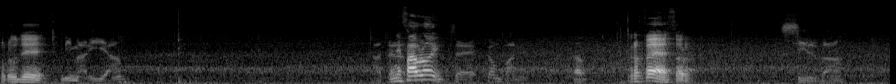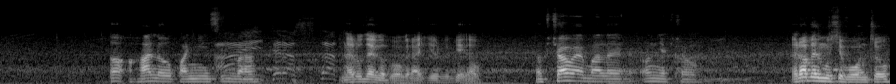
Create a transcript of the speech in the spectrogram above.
Rudy. Di Maria. A teraz Nie fauluj. w piłce Kompany. Profesor. Silva. No, halo, pani Silva. A i teraz strata. Na Rudego było grać, już wybiegał. No chciałem, ale on nie chciał. Robin mu się włączył.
